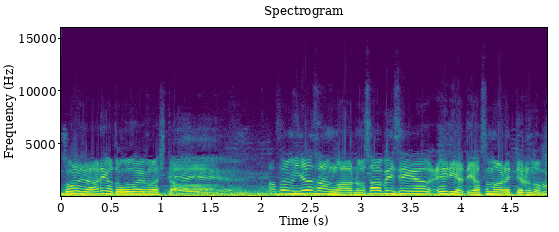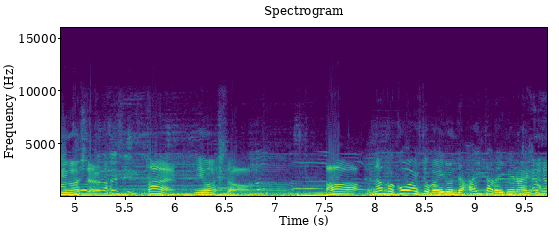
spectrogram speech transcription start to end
い。これでありがとうございました。いえいえい朝皆さんがあのサービスエリアで休まれてるの見ましたはい。見ましたあーなんか怖い人がいるんで入ったらいけないとこで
